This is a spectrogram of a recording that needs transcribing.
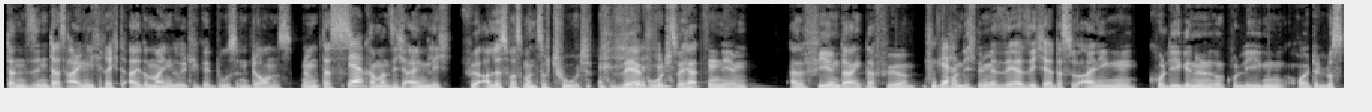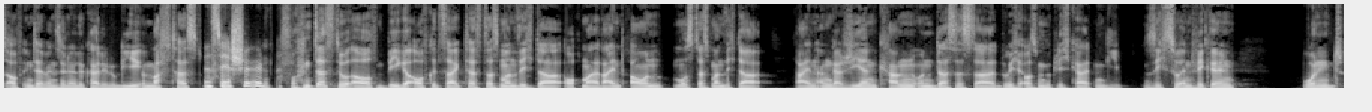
dann sind das eigentlich recht allgemeingültige Do's and Don'ts. Ne? Das ja. kann man sich eigentlich für alles, was man so tut, sehr gut zu Herzen nehmen. Also vielen Dank dafür. Ja. Und ich bin mir sehr sicher, dass du einigen Kolleginnen und Kollegen heute Lust auf interventionelle Kardiologie gemacht hast. Das wäre schön. Und dass du auch Wege aufgezeigt hast, dass man sich da auch mal reintrauen muss, dass man sich da rein engagieren kann und dass es da durchaus Möglichkeiten gibt, sich zu entwickeln und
